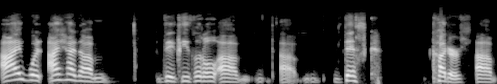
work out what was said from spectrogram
I would, I had um, the, these little um, uh, disc cutters. Um,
